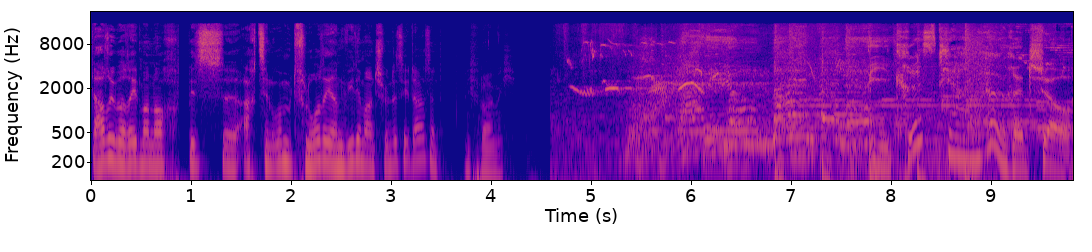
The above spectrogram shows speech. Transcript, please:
Darüber reden wir noch bis 18 Uhr mit Florian Wiedemann. Schön, dass Sie da sind. Ich freue mich. Die Christian Höret Show.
